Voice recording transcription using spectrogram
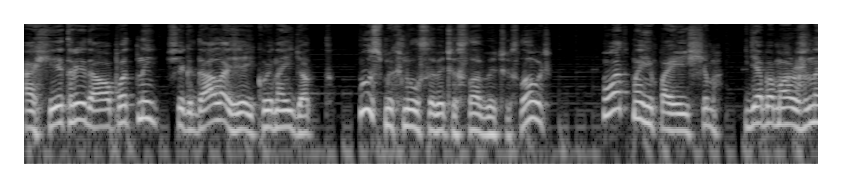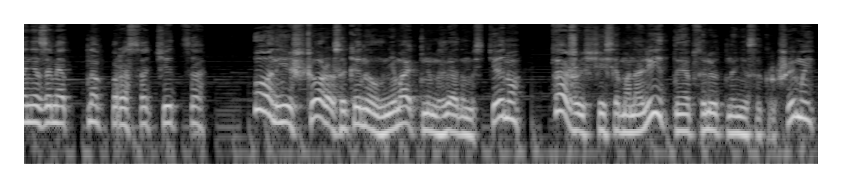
а хитрый да опытный всегда лазейку найдет». Усмехнулся Вячеслав Вячеславович. «Вот мы и поищем, где бы можно незаметно просочиться». Он еще раз окинул внимательным взглядом стену, кажущейся монолитной и абсолютно несокрушимой,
